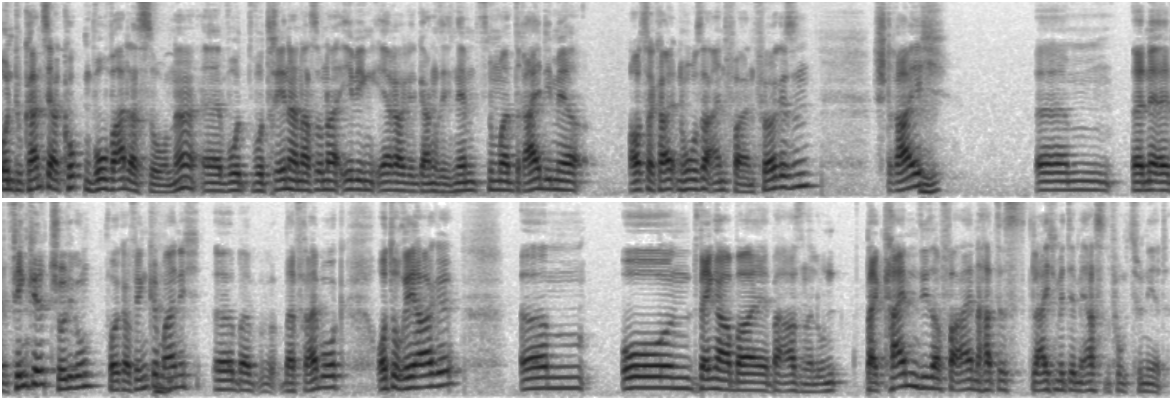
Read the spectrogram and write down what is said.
Und du kannst ja gucken, wo war das so, ne? Äh, wo, wo Trainer nach so einer ewigen Ära gegangen sind. Ich nehme jetzt Nummer drei, die mir aus der kalten Hose einfallen. Ferguson, Streich, mhm. ähm, äh, ne, Finke, Entschuldigung, Volker Finke mhm. meine ich, äh, bei, bei Freiburg, Otto Rehage ähm, und Wenger bei, bei Arsenal. Und bei keinem dieser Vereine hat es gleich mit dem ersten funktioniert.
